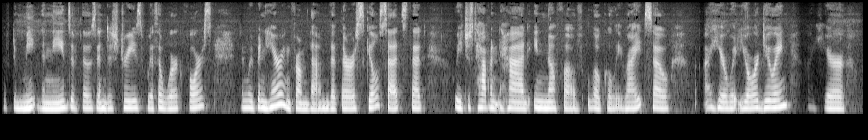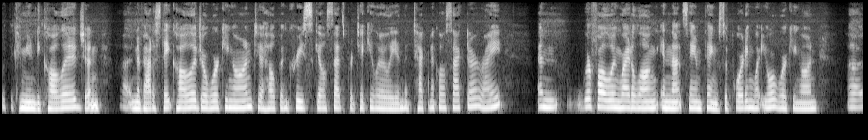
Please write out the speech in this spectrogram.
we have to meet the needs of those industries with a workforce. And we've been hearing from them that there are skill sets that we just haven't had enough of locally, right? So I hear what you're doing. I hear what the community college and uh, Nevada State College are working on to help increase skill sets, particularly in the technical sector, right? And we're following right along in that same thing, supporting what you're working on. Uh,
